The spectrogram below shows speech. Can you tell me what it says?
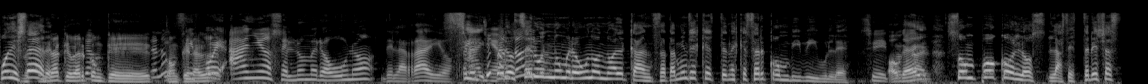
Puede ¿No ¿Tendrá ser. que ver con que, pero no con que algo- fue años el número uno de la radio. Sí, Años. pero ser un número uno no alcanza. También tenés que, tenés que ser convivible. Sí, ¿ok? total. Son pocos los, las estrellas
